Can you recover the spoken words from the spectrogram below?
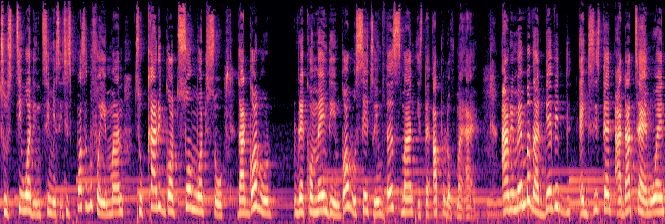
to steward intimacy it is possible for a man to carry god so much so that god would recommend him, God will say to him, This man is the apple of my eye. And remember that David existed at that time when,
